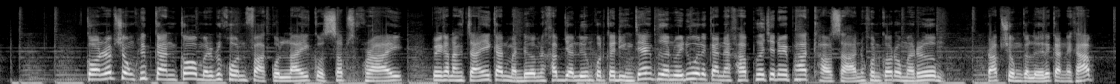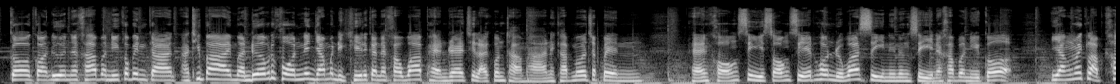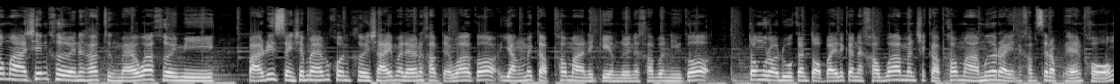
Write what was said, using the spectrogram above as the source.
ก่อนรับชมคลิปกันก็มาทุกคนฝากกดไลค์กด Subscribe เป็นกำลังใจให้กันเหมือนเดิมนะครับ อย่าลืมกดกระดิ่งแจ้งเตือนไว้ด้วยเลยกันนะครับ เพื่อจะได้ไม่พลาดข่าวสารทุกคนก็เรามาเริ่ม รับชมกันเลยแล้วกันนะครับก็ก่อนอื่นนะครับอันนี้ก็เป็นการอธิบายเหมือนเดิมทุกคนเน้นย้ำอีกทีแล้วกันนะครับว่าแผนแรกที่หลายคนถามหานะครับไม่ว่าจะเป็นแผนของ 4 2 4พลหรือว่า 4 1 1 4 นะครับวันนี้ก็ยังไม่กลับเข้ามาเช่นเคยนะครับถึงแม้ว่าเคยมีปารีสแซงต์แชร์แมงทุกคนเคยใช้มาแล้วนะครับแต่ว่าก็ยังไม่กลับเข้ามาในเกมเลยนะครับวันนี้ก็ ต้องรอดูกันต่อไปแล้วกันนะครับว่ามันจะกลับเข้ามาเมื่อไหร่นะครับสำหรับแผนของ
